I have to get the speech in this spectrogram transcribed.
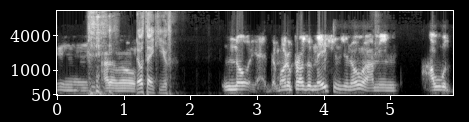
mm, I don't know. No, thank you. No, yeah, the motocross of nations, you know, I mean, I would,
